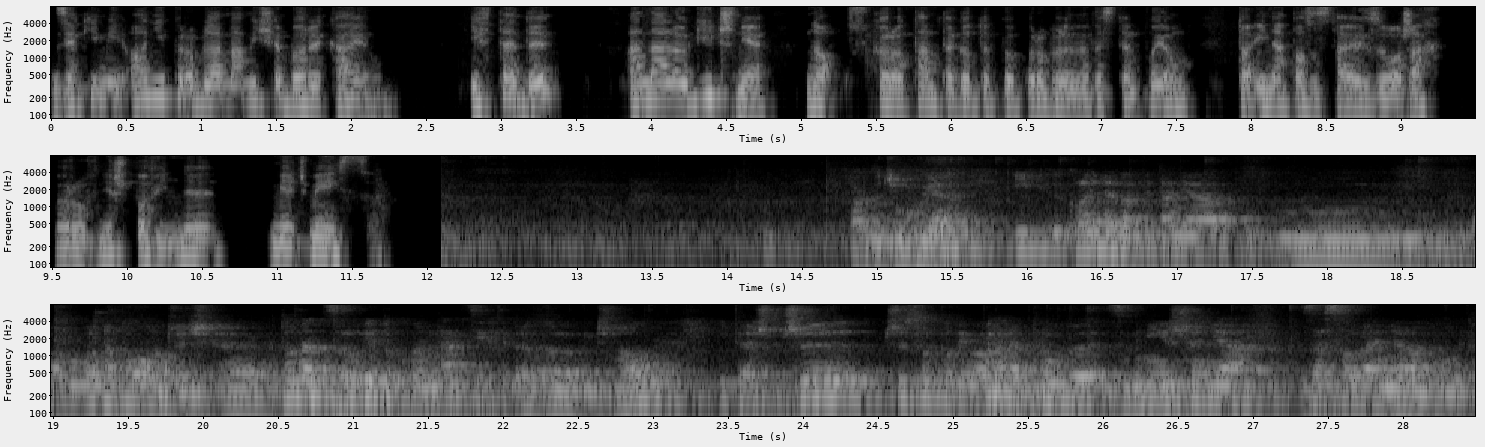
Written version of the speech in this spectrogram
z jakimi oni problemami się borykają. I wtedy analogicznie, no skoro tam tego typu problemy występują, to i na pozostałych złożach również powinny mieć miejsce. Bardzo dziękuję. I kolejne dwa pytania mm, chyba można połączyć. E, Kto nadzoruje dokumentację hydrogeologiczną i też czy, czy są podejmowane próby zmniejszenia zasolenia wody?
